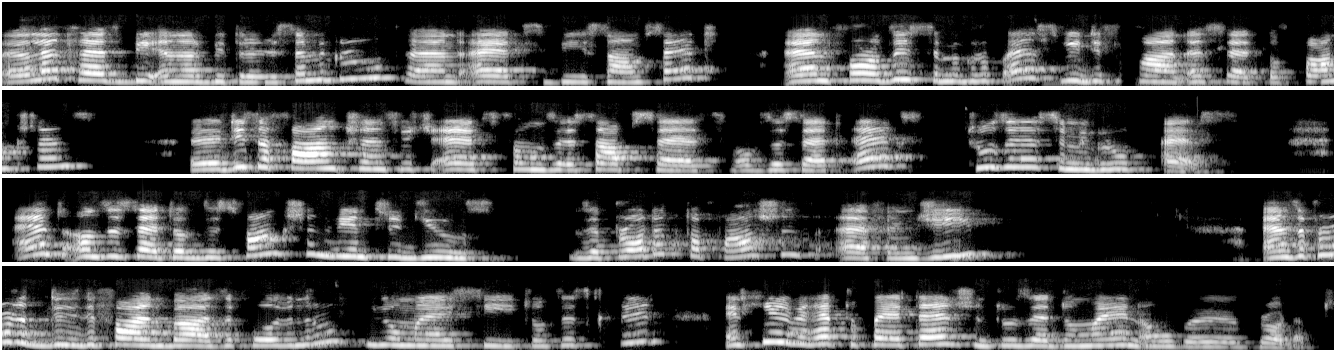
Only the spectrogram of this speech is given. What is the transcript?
Uh, let S be an arbitrary semigroup and X be some set. And for this semigroup S, we define a set of functions. Uh, these are functions which act from the subsets of the set X to the semigroup S. And on the set of this function, we introduce the product of functions f and g. And the product is defined by the following rule. You may see it on the screen. And here we have to pay attention to the domain of a product.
